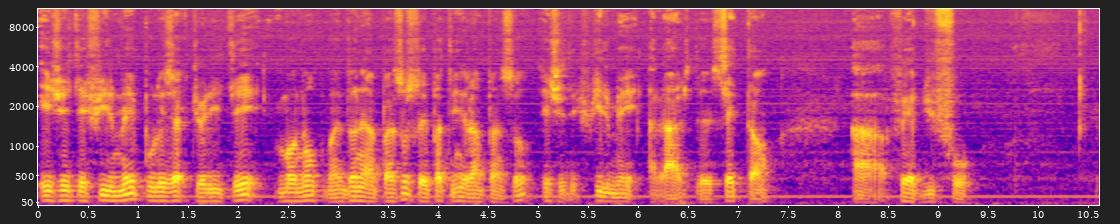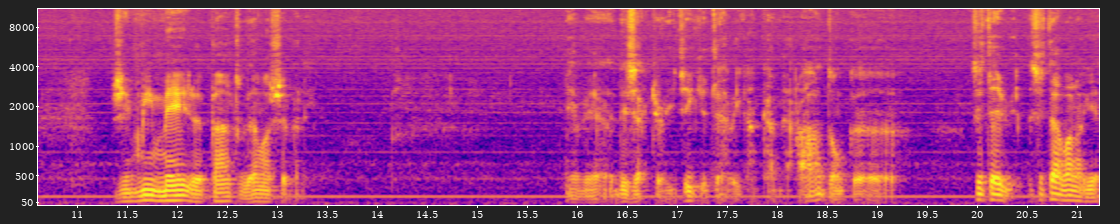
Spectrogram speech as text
et j'étais filmé pour les actualités. Mon oncle m'a donné un pinceau, je ne savais pas tenir un pinceau, et j'étais filmé à l'âge de 7 ans à faire du faux. J'ai mimé le peintre dans mon chevalet. Il y avait euh, des actualités qui étaient avec un caméra, donc euh, c'était avant la guerre.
